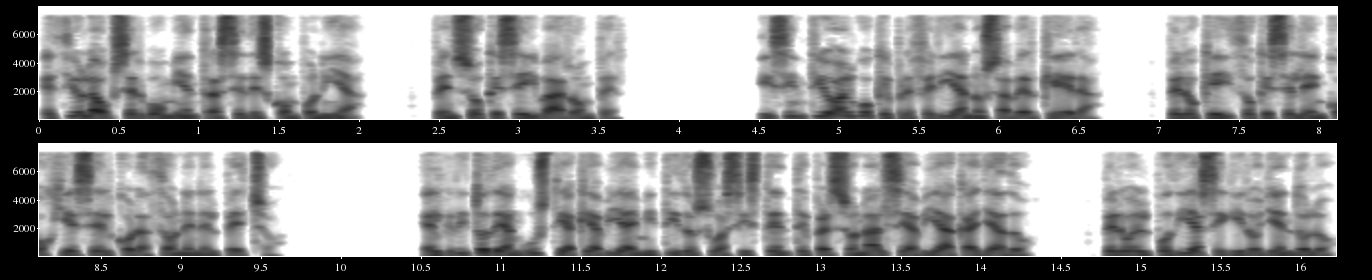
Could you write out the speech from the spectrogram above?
Ecio la observó mientras se descomponía, pensó que se iba a romper. Y sintió algo que prefería no saber qué era, pero que hizo que se le encogiese el corazón en el pecho. El grito de angustia que había emitido su asistente personal se había acallado, pero él podía seguir oyéndolo,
